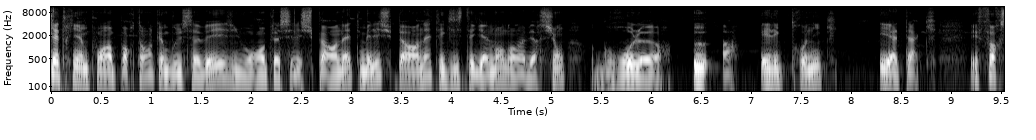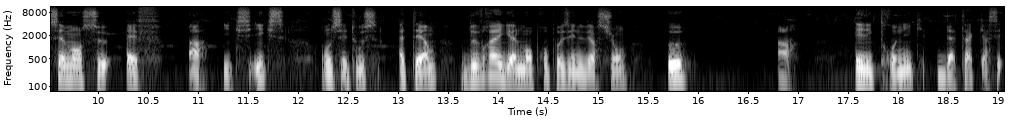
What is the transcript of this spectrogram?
Quatrième point important, comme vous le savez, ils vont remplacer les Super Hornets, mais les Super Hornets existent également dans la version Growler, EA, électronique et attaque. Et forcément ce FAXX, on le sait tous, à terme, devra également proposer une version EA, électronique d'attaque, car c'est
